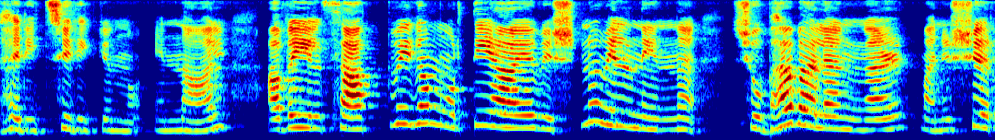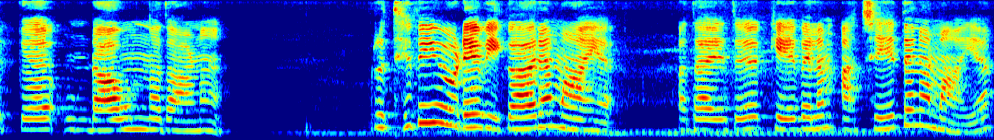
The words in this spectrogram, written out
ധരിച്ചിരിക്കുന്നു. എന്നാൽ അവയിൽ സാത്വിക മൂർത്തിയായ വിഷ്ണുവിൽ നിന്ന് ശുഭഫലങ്ങൾ മനുഷ്യർക്ക് ഉണ്ടാവുന്നതാണ്. പൃഥിവിയുടെ വികാരമായ അതായത് കേവലം അചേതനമായ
